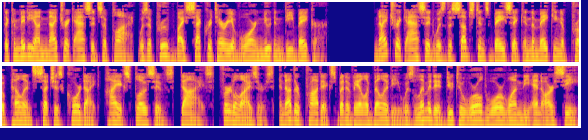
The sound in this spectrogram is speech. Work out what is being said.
the Committee on Nitric Acid Supply, was approved by Secretary of War Newton D. Baker. Nitric acid was the substance basic in the making of propellants such as cordite, high explosives, dyes, fertilizers, and other products but availability was limited due to World War I. The NRC,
